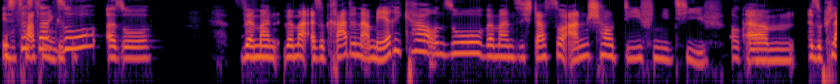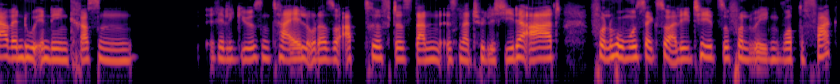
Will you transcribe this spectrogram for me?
ist das dann so? Also wenn man, wenn man, also gerade in Amerika und so, wenn man sich das so anschaut, definitiv. Okay. Ähm, also klar, wenn du in den krassen religiösen Teil oder so abdriftest, dann ist natürlich jede Art von Homosexualität so von wegen what the fuck.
